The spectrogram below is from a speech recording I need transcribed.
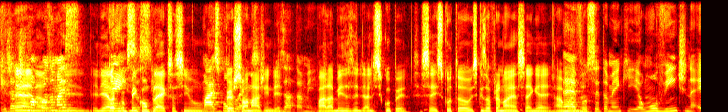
ele já é, tinha uma não, coisa mais Ele, ele era densa, bem assim. complexo, assim, o complexo. personagem dele. Exatamente. Parabéns, Alice Cooper. Você escuta o Esquizofrenóia, segue aí, É, Amanda. você também que é um ouvinte, né? E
